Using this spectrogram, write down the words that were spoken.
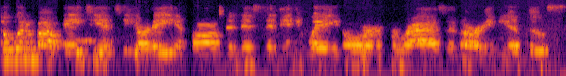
So what about AT&T? Are they involved in this in any way, or Verizon, or any of those?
